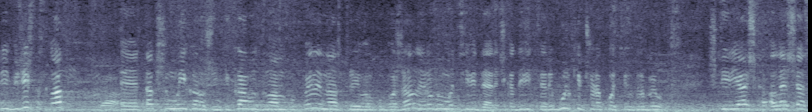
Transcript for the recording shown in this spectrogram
ти біжиш на склад? Е, так що, мої хорошенькі, каву з вами попили, настрою вам побажали, робимо ці відеречка. Дивіться, рибульки вчора Костік зробив 4 ящика, але зараз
